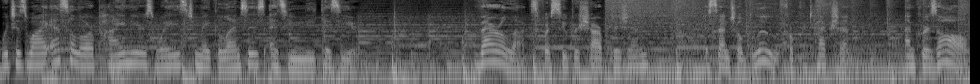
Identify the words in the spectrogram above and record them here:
which is why Essilor pioneers ways to make lenses as unique as you. Varilux for super sharp vision, Essential Blue for protection, and Crizal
